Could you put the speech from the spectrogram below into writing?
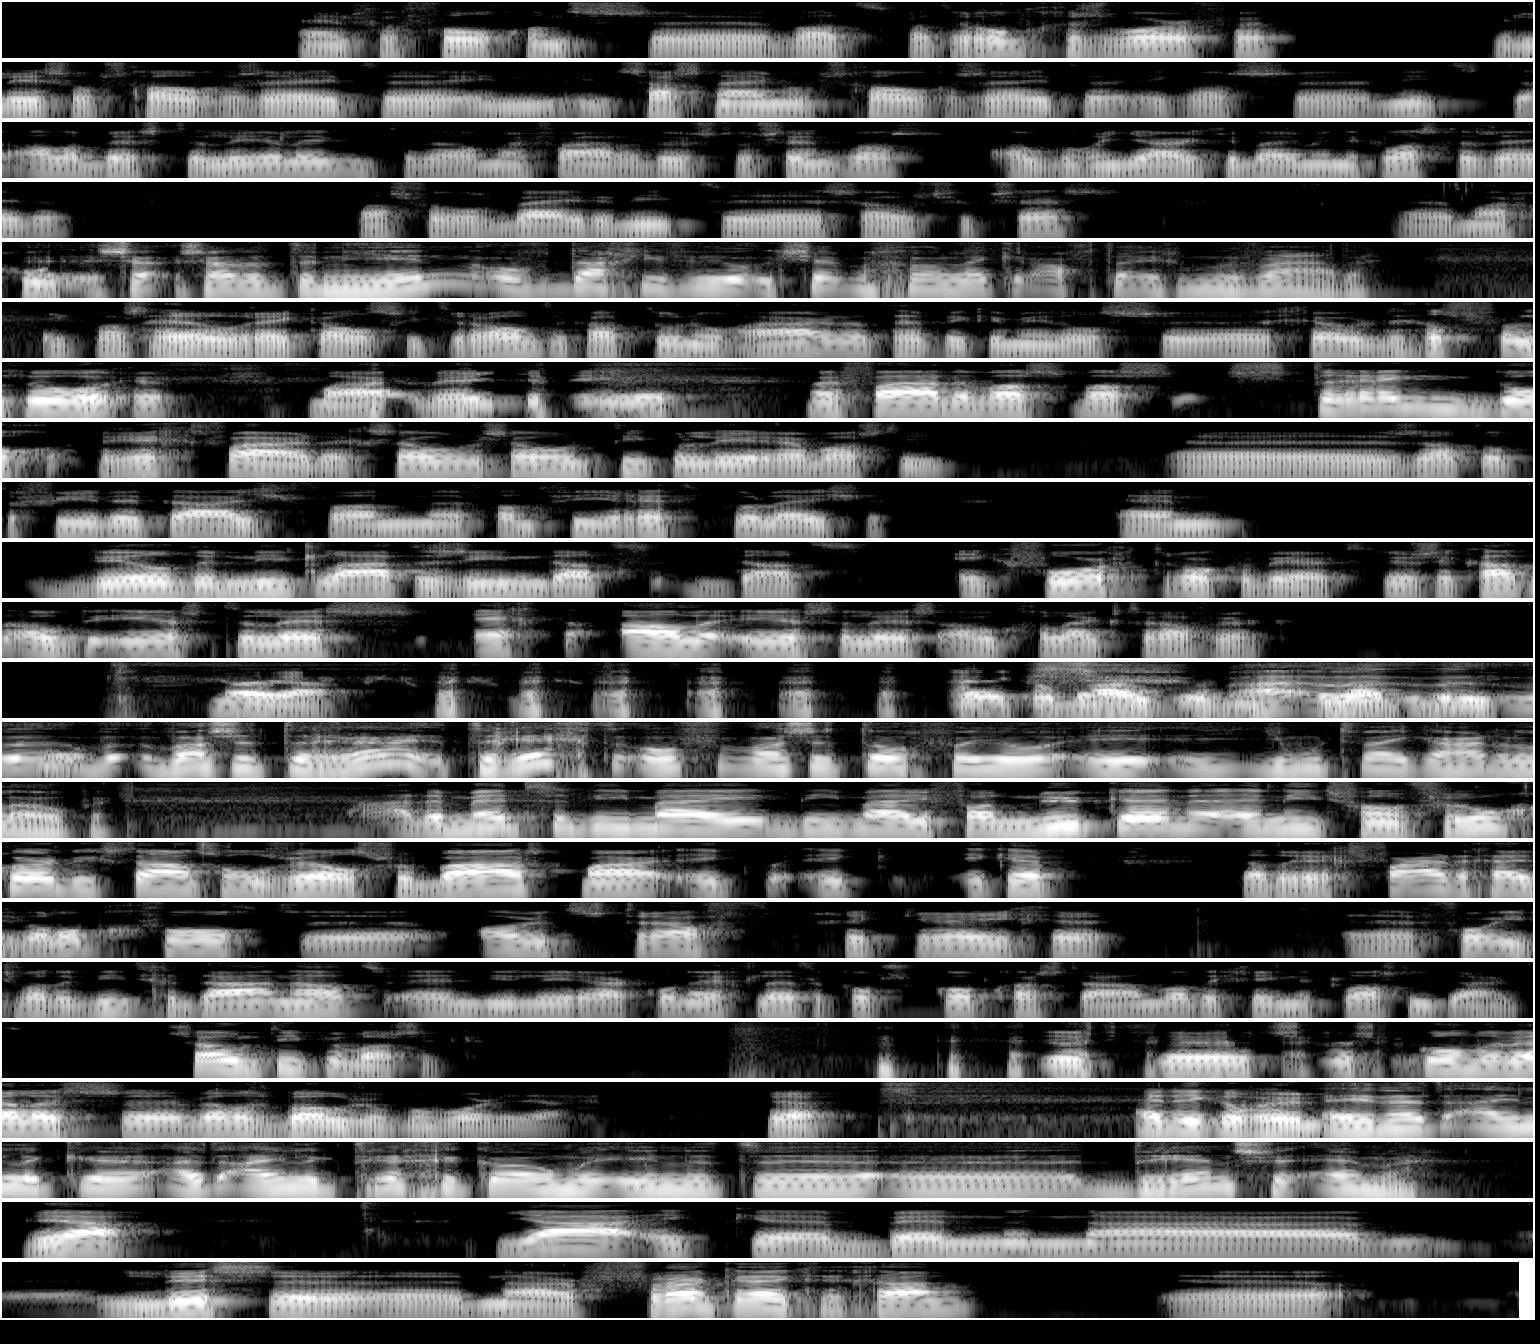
En vervolgens wat, wat rondgezworven. In Lisse op school gezeten, in, in Sassenheim op school gezeten. Ik was niet de allerbeste leerling, terwijl mijn vader dus docent was. Ook nog een jaartje bij me in de klas gezeten. Was voor ons beiden niet zo'n succes. Maar goed. Zat het er niet in? Of dacht je van, joh, ik zet me gewoon lekker af tegen mijn vader? Ik was heel recalcitrant. Ik had toen nog haar. Dat heb ik inmiddels grotendeels verloren. Maar weet je, mijn vader was, was streng, doch rechtvaardig. Zo'n zo'n type leraar was hij. Uh, zat op de vierde etage van, uh, van het Vieretti College. En wilde niet laten zien dat, dat ik voorgetrokken werd. Dus ik had ook de eerste les, echt de allereerste les, ook gelijk strafwerk. Nou ja. ik had maar, was het terecht of was het toch van, joh, je moet twee keer harder lopen? Ja, de mensen die mij, die mij van nu kennen en niet van vroeger, die staan soms wel eens verbaasd. Maar ik, ik, ik heb dat rechtvaardigheid wel opgevolgd. Uh, ooit straf gekregen uh, voor iets wat ik niet gedaan had. En die leraar kon echt letterlijk op zijn kop gaan staan, want ik ging de klas niet uit. Zo'n type was ik. dus uh, ze konden wel eens, wel eens boos op me worden, ja. ja. En ik op hun. En uiteindelijk, uiteindelijk terechtgekomen in het Drentse Emmen. Ja, ja ik ben na Lisse naar Frankrijk gegaan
